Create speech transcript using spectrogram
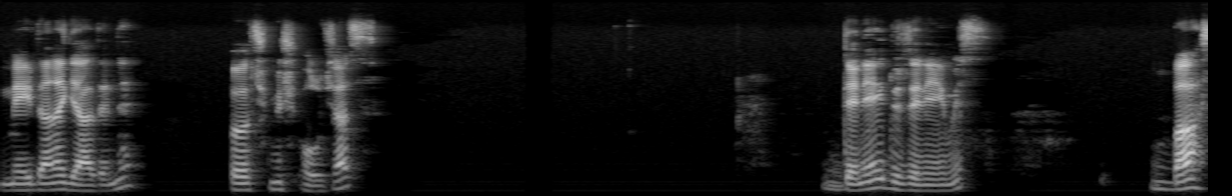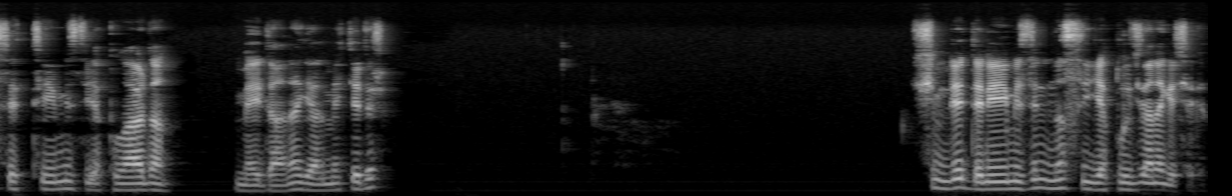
meydana geldiğini ölçmüş olacağız. Deney düzenimiz bahsettiğimiz yapılardan meydana gelmektedir. Şimdi deneyimizin nasıl yapılacağına geçelim.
